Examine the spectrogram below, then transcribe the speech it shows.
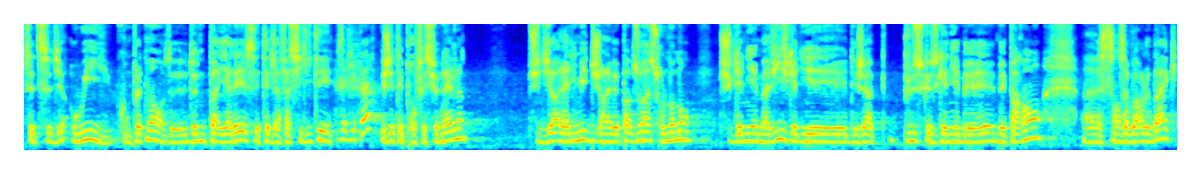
c'est de se dire oui, complètement, de, de, ne pas y aller, c'était de la facilité. Vous aviez peur? J'étais professionnel, je dis à la limite, j'en avais pas besoin sur le moment. Je gagnais ma vie, je gagnais déjà plus que ce gagnaient mes, mes parents, euh, sans avoir le bac.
